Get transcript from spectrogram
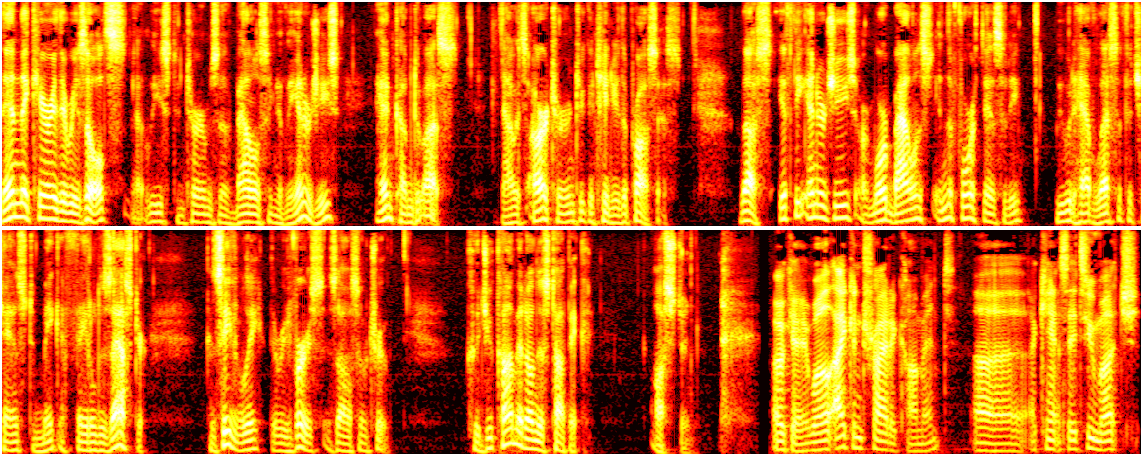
Then they carry the results, at least in terms of balancing of the energies, and come to us. Now it's our turn to continue the process. Thus, if the energies are more balanced in the fourth density, we would have less of a chance to make a fatal disaster. Conceivably, the reverse is also true. Could you comment on this topic, Austin? Okay, well, I can try to comment. Uh, I can't say too much,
